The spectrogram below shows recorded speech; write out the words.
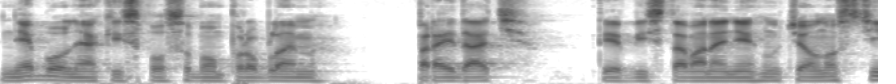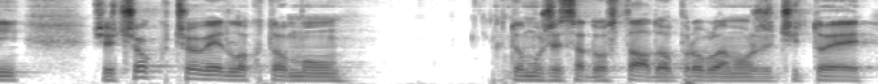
nebol nejakým spôsobom problém predať tie vystavané nehnuteľnosti. Že čo, čo viedlo k tomu, k tomu, že sa dostal do problémov, že či to je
